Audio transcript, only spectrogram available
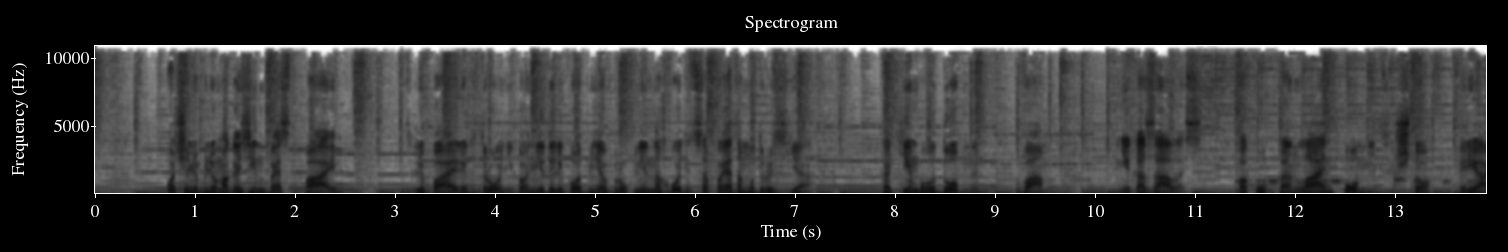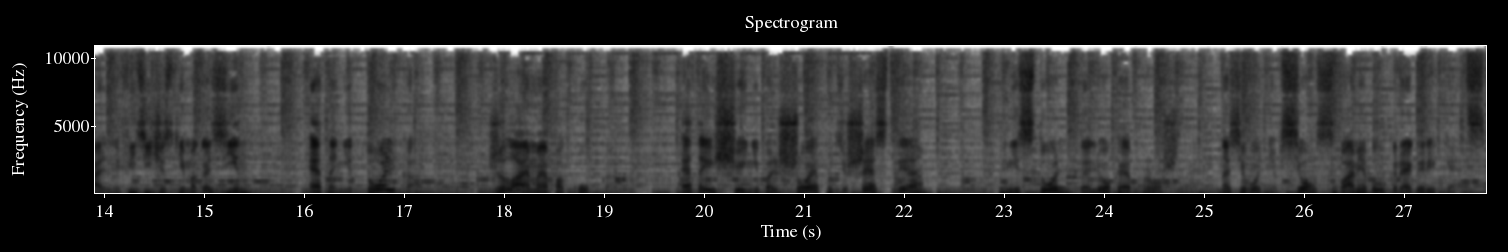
Очень люблю магазин Best Buy. Любая электроника, он недалеко от меня в Бруклине находится, поэтому, друзья, каким бы удобным вам не казалось покупка онлайн, помните, что реальный физический магазин это не только желаемая покупка, это еще и небольшое путешествие в не столь далекое прошлое. На сегодня все. С вами был Грегори Кэтс.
